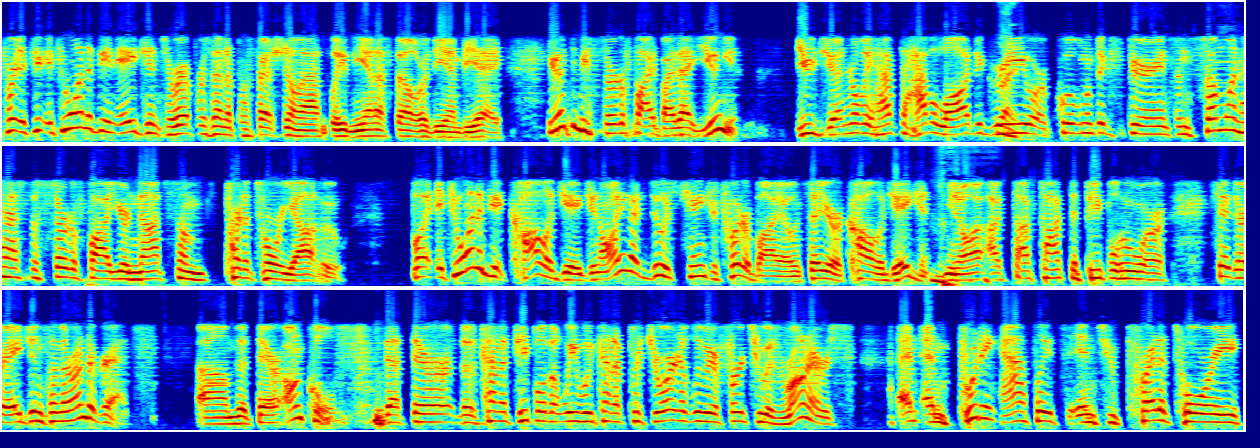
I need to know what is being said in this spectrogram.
for, if you if you want to be an agent to represent a professional athlete in the NFL or the NBA, you have to be certified by that union. You generally have to have a law degree Right. or equivalent experience, and someone has to certify you're not some predatory Yahoo. But if you want to be a college agent, all you got to do is change your Twitter bio and say you're a college agent. You know, I've, I've talked to people who are say they're agents and they're undergrads, um, that they're uncles, that they're the kind of people that we would kind of pejoratively refer to as runners, and and putting athletes into predatory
